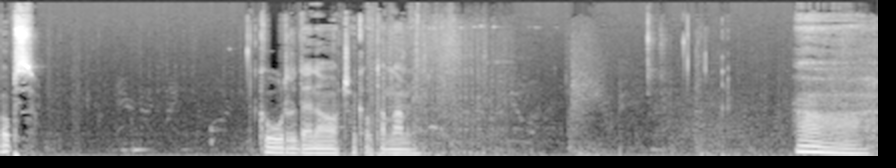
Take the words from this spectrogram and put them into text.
Ups. Kurde, no, czekał tam na mnie. O.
